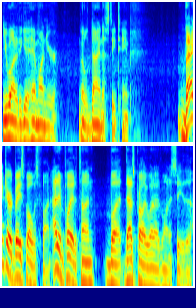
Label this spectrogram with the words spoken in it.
you wanted to get him on your little dynasty team. Backyard baseball was fun. I didn't play it a ton, but that's probably what I'd want to see the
